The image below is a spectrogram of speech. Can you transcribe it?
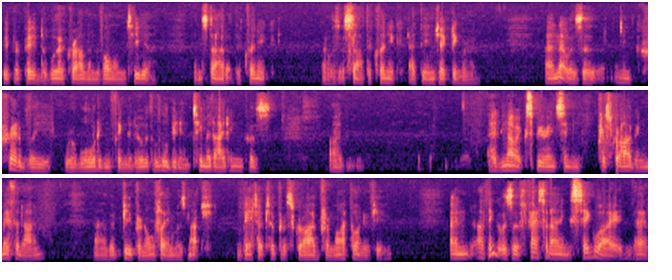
be prepared to work rather than volunteer and start at the clinic. That was to start the clinic at the injecting room. And that was a, an incredibly rewarding thing to do. It was a little bit intimidating because I had no experience in prescribing methadone, uh, but buprenorphine was much better to prescribe from my point of view. And I think it was a fascinating segue that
